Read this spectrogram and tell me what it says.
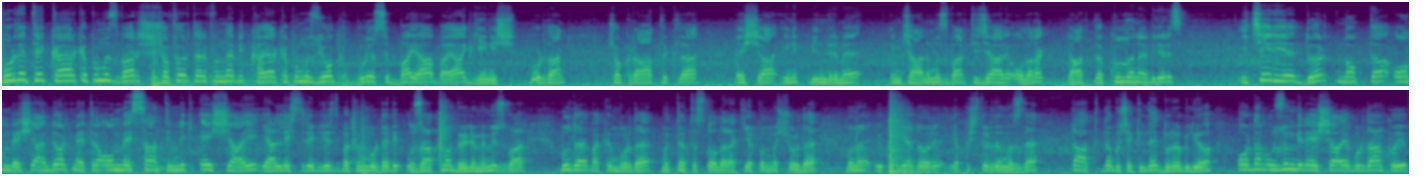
Burada tek kayar kapımız var. Şoför tarafında bir kayar kapımız yok. Burası baya baya geniş. Buradan çok rahatlıkla eşya inip bindirme imkanımız var. Ticari olarak rahatlıkla kullanabiliriz. İçeriye 4.15 yani 4 metre 15 santimlik eşyayı yerleştirebiliriz. Bakın burada bir uzatma bölümümüz var. Bu da bakın burada mıknatıslı olarak yapılmış şurada. Bunu yukarıya doğru yapıştırdığımızda rahatlıkla bu şekilde durabiliyor. Oradan uzun bir eşyayı buradan koyup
